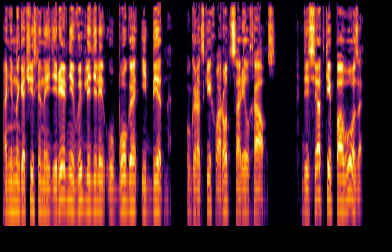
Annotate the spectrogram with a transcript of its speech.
а немногочисленные деревни выглядели убого и бедно. У городских ворот царил хаос. Десятки повозок,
